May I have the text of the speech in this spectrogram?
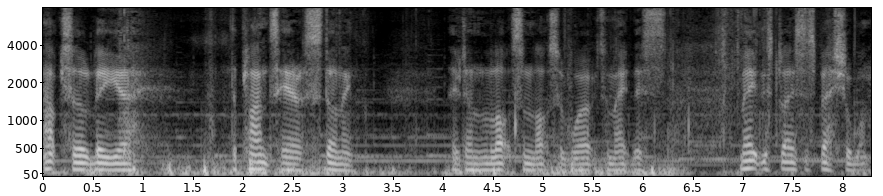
Absolutely, uh, the plants here are stunning. They've done lots and lots of work to make this make this place a special one.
